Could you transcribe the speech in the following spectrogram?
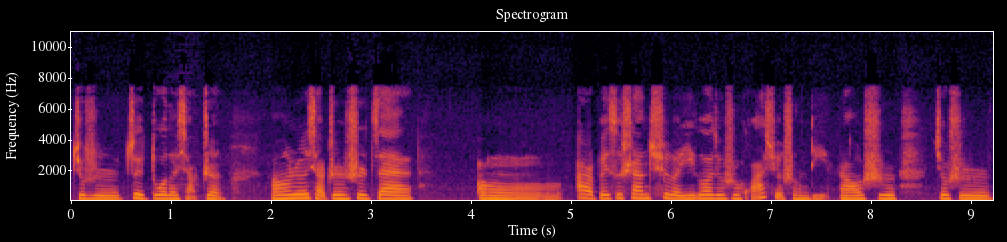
就是最多的小镇，然后这个小镇是在嗯阿尔卑斯山去了一个就是滑雪胜地，然后是就是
